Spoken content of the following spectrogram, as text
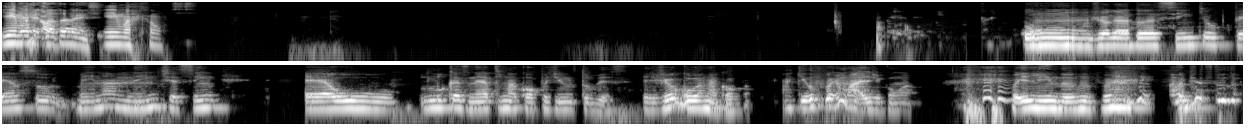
E aí, Marcão? É, exatamente. E aí, Marcão? Um jogador assim que eu penso bem na mente assim é o Lucas Neto na Copa de Youtubers. Ele jogou na Copa. Aquilo foi mágico, mano. Foi lindo, foi absurdo.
